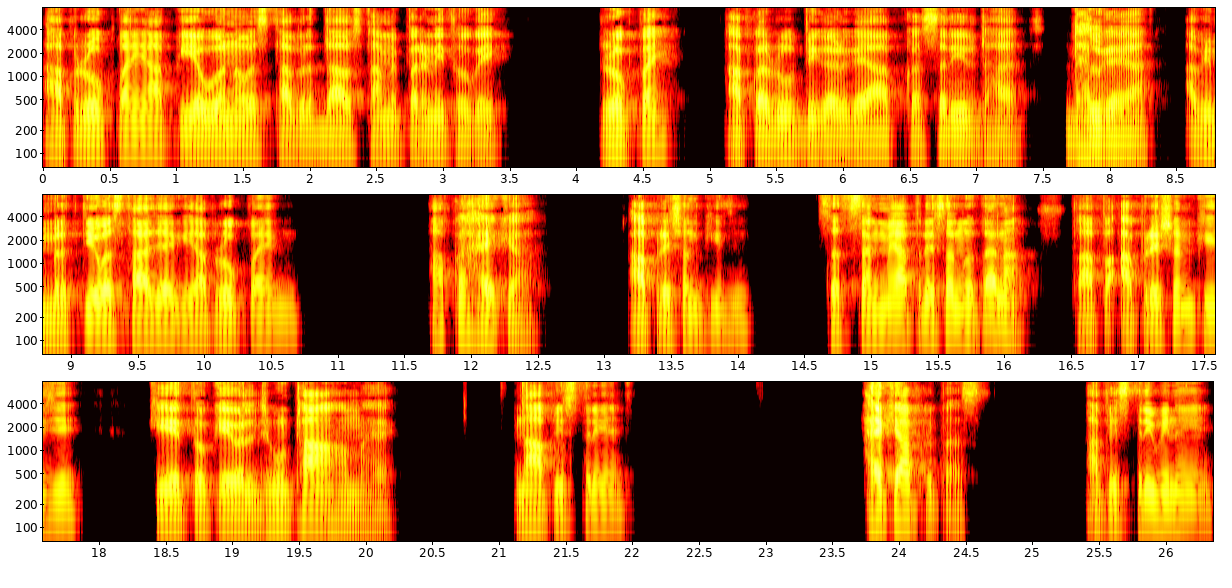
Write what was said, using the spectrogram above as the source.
आप रोक पाए आपकी यौवन अवस्था, वृद्धावस्था में परिणित हो गई? रोक पाए आपका रूप बिगड़ गया, आपका शरीर ढल गया। अभी मृत्यु अवस्था आ जाएगी, आप रोक पाएँगे? आपका है क्या? ऑपरेशन कीजिए। सत्संग में ऑपरेशन होता है ना तो आप ऑपरेशन कीजिए कि ये तो केवल झूठा हम है। ना आप स्त्री हैं है क्या आपके पास? आप स्त्री भी नहीं है।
